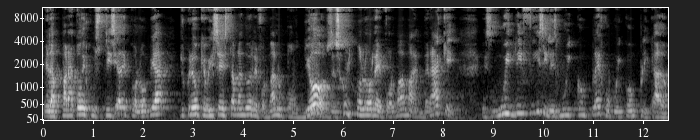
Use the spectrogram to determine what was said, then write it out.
El aparato de justicia de Colombia yo creo que hoy se está hablando de reformarlo. Por Dios, eso no lo reforma Mandrake. Es muy difícil, es muy complejo, muy complicado.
